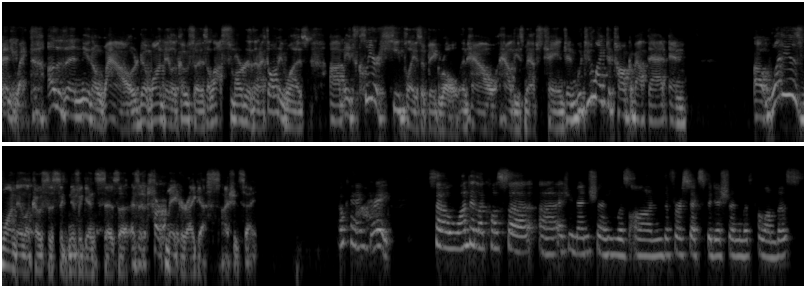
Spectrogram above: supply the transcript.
anyway, other than you know, wow, Juan de la Cosa is a lot smarter than I thought he was. Um, it's clear he plays a big role in how how these maps change. And would you like to talk about that? And uh, what is Juan de la Cosa's significance as a as a chart maker? I guess I should say. Okay, great. So Juan de la Cosa, uh, as you mentioned, was on the first expedition with Columbus,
